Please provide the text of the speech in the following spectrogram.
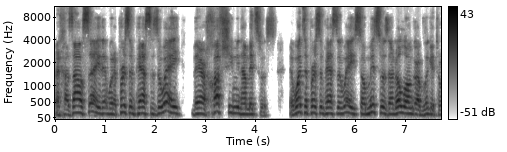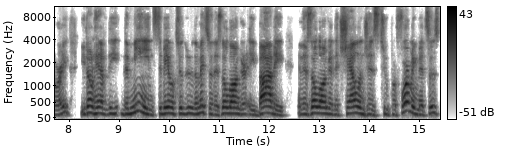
But Chazal say that when a person passes away, they are chafshi min ha-mitzvahs. That once a person passes away, so mitzvahs are no longer obligatory. You don't have the, the means to be able to do the mitzvah. There's no longer a body, and there's no longer the challenges to performing mitzvahs,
